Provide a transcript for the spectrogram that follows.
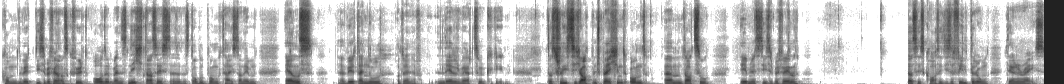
kommt, wird dieser Befehl ausgeführt. Oder wenn es nicht das ist, also das Doppelpunkt heißt dann eben else, äh, wird ein Null oder ein, ein leerer Wert zurückgegeben. Das schließt sich ab entsprechend und ähm, dazu eben jetzt dieser Befehl. Das ist quasi diese Filterung der Arrays.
